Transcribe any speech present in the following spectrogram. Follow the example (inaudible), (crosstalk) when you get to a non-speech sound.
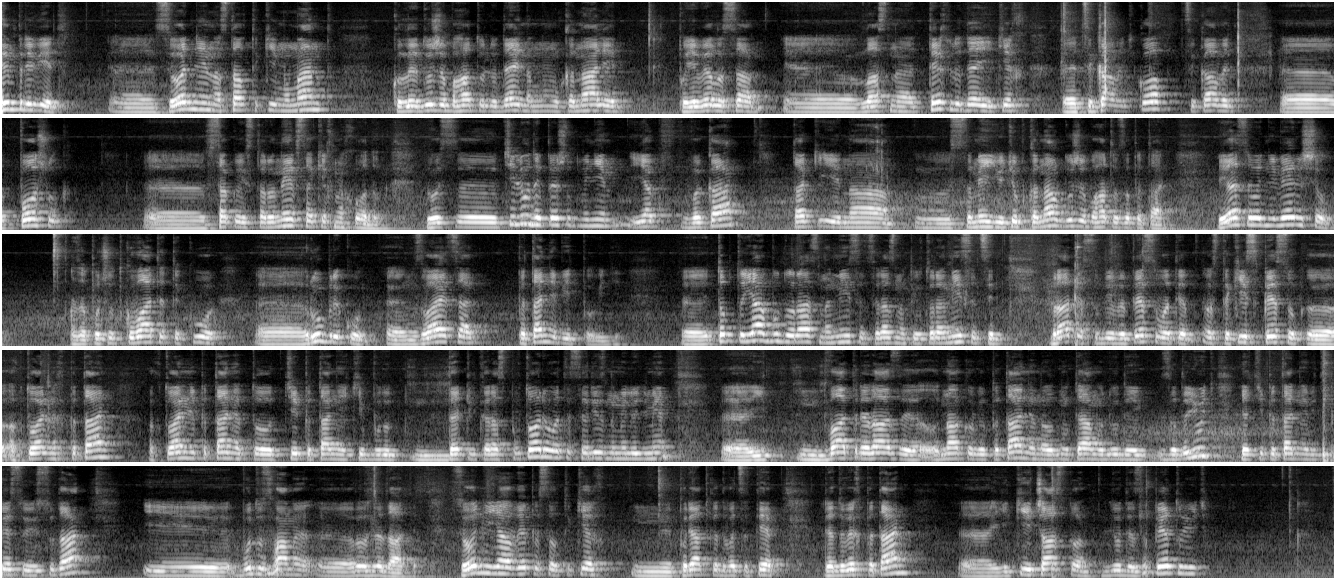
Всім привіт! Е, Сьогодні настав такий момент, коли дуже багато людей на моєму каналі появилося е, власне тих людей, яких е, цікавить коп, цікавить пошук всякої сторони, всяких находок. І ось ті люди пишуть мені як в ВК, так і на самий YouTube канал дуже багато запитань. І я сьогодні вирішив започаткувати таку рубрику, е, називається Питання-відповіді. Е, тобто я буду раз на місяць, раз на півтора місяці брати собі, виписувати ось такий список е, актуальних питань. Актуальні питання то ті питання, які будуть декілька разів повторюватися різними людьми. Е, Два-три рази однакові питання на одну тему люди задають. Я ті питання відсписую сюди і буду з вами е, розглядати. Сьогодні я виписав таких порядка 20 рядових питань, е, які часто люди запитують.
